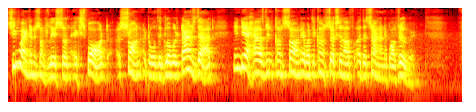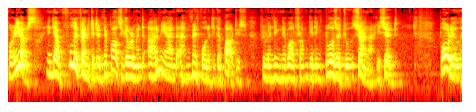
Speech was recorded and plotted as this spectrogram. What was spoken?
Tsinghua International Relations expert Son told the Global Times that India has been concerned about the construction of the China-Nepal Railway. For years, India fully penetrated Nepal's government, army, and main political parties, preventing Nepal from getting closer to China, he said. Paudel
